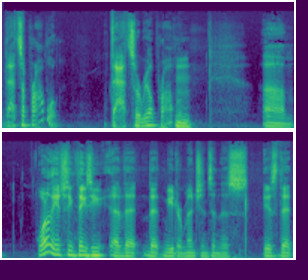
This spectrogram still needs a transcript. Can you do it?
that's a problem. That's a real problem. Um, one of the interesting things he, uh, that that Meaders mentions in this is that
